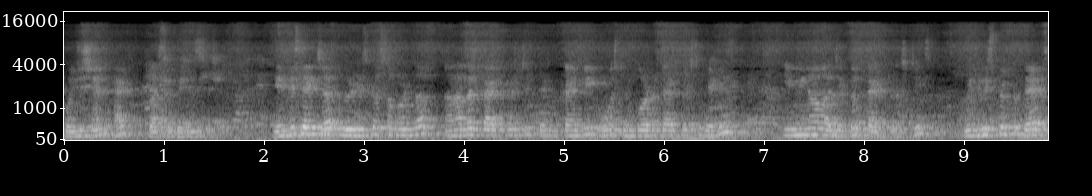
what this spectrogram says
position at classification system. In this lecture, we will discuss about the another characteristic that can be most important characteristic that is immunological characteristics. With respect to that,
